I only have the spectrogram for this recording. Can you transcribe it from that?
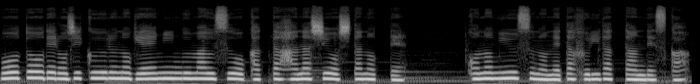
冒頭でロジクールのゲーミングマウスを買った話をしたのって、このニュースのネタ振りだったんですか？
